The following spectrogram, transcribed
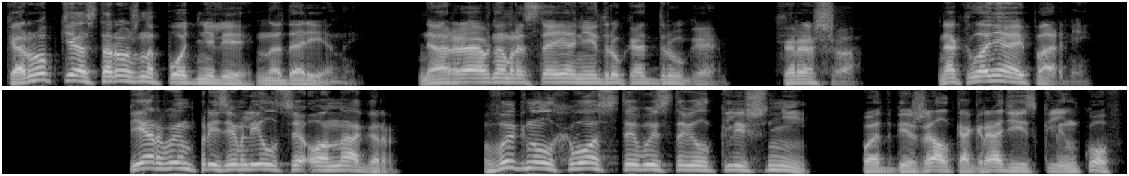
Коробки осторожно подняли над ареной. «На равном расстоянии друг от друга. Хорошо. Наклоняй, парни». Первым приземлился Онагр. Выгнул хвост и выставил клешни. Подбежал к ограде из клинков.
